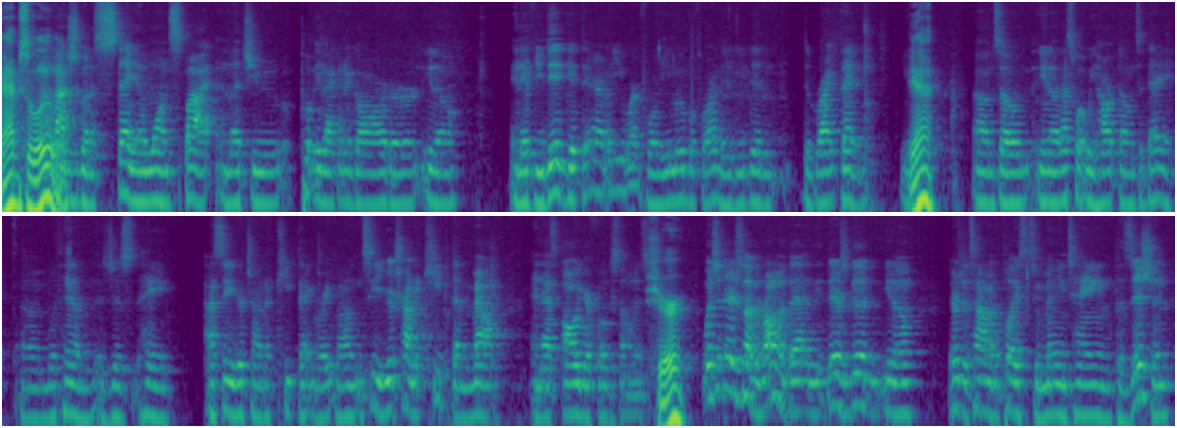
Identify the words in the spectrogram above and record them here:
Absolutely. I'm not just going to stay in one spot and let you put me back in a guard or, you know, and if you did get there, you worked for it. You moved before I did. You did the right thing. You yeah, Um, so, you know, that's what we harped on today um, with him is just, hey, I see you're trying to keep that great grapevine. See, you're trying to keep the mount, and that's all you're focused on is Sure. which there's nothing wrong with that. There's good, you know, there's a time and a place to maintain position.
